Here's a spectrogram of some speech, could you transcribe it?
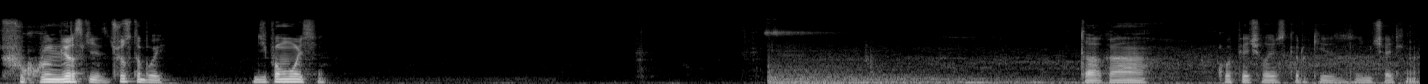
Фу, какой он мерзкий. Что с тобой? Иди помойся. Так, а копия человеческой руки замечательно.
